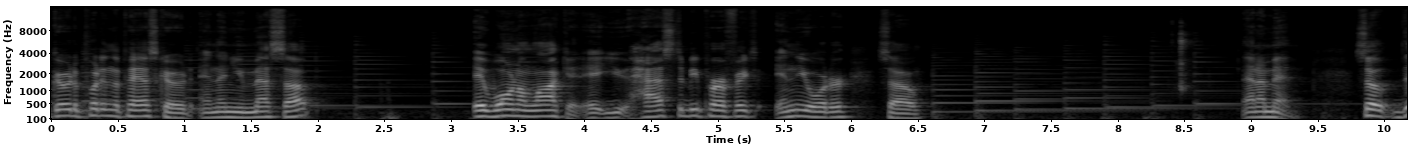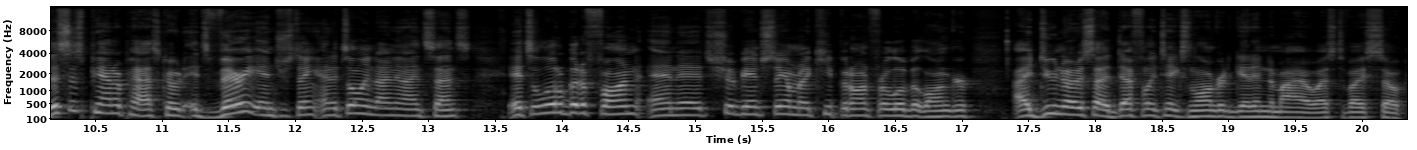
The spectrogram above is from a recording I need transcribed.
go to put in the passcode and then you mess up, it won't unlock it. It you, has to be perfect in the order. So, and I'm in. So this is Piano Passcode. It's very interesting, and it's only 99 cents. It's a little bit of fun, and it should be interesting. I'm going to keep it on for a little bit longer. I do notice that it definitely takes longer to get into my iOS device, so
